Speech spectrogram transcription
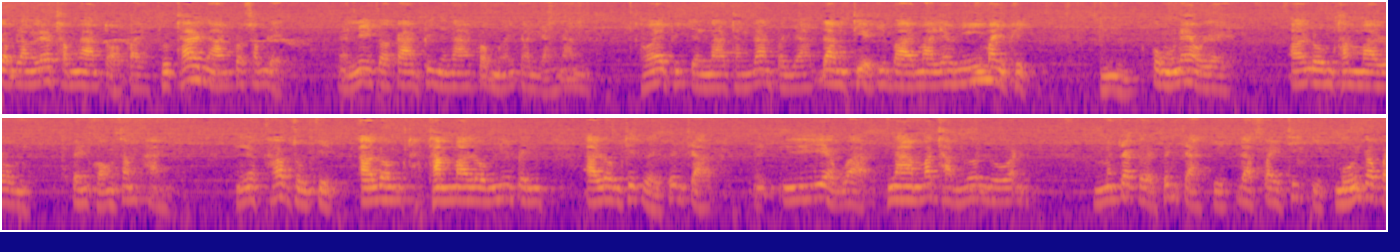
กำลังแล้วทำงานต่อไป สุดท้ายงานก็สำเร็จ อันนี้ก็การพิจารณาก็เหมือนกันอย่างนั้นขอให้พิจารณาทางด้านปัญญาดังที่อธิบายมาแล้วนี้ไม่ผิดอืมคงแน่วเลย อารมณ์ธรรมารมณ์เป็นของสำคัญแล้วเข้าสู่จิต อารมณ์ธรรมารมณ์นี่เป็นอารมณ์ที่เกิดขึ้นจากเรียกว่านามธรรมล้วนๆมันจะเกิดขึ้นจากจิตดับไปที่จิตหมุนเข้าไป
